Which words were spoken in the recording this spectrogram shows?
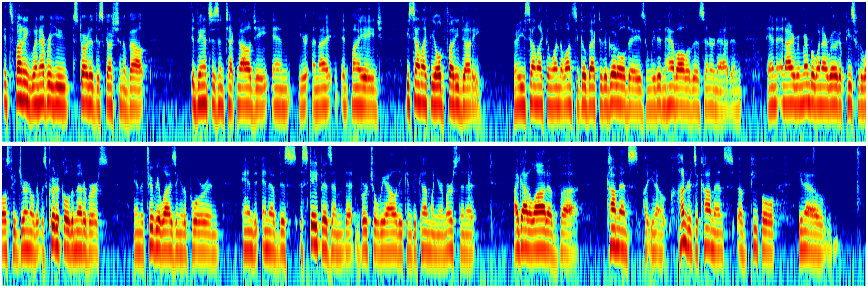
It's funny whenever you start a discussion about advances in technology, and you're and I at my age, you sound like the old fuddy-duddy, or you sound like the one that wants to go back to the good old days when we didn't have all of this internet. And and and I remember when I wrote a piece for the Wall Street Journal that was critical of the metaverse and the trivializing of the poor and and and of this escapism that virtual reality can become when you're immersed in it. I got a lot of uh, comments, uh, you know, hundreds of comments of people, you know,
